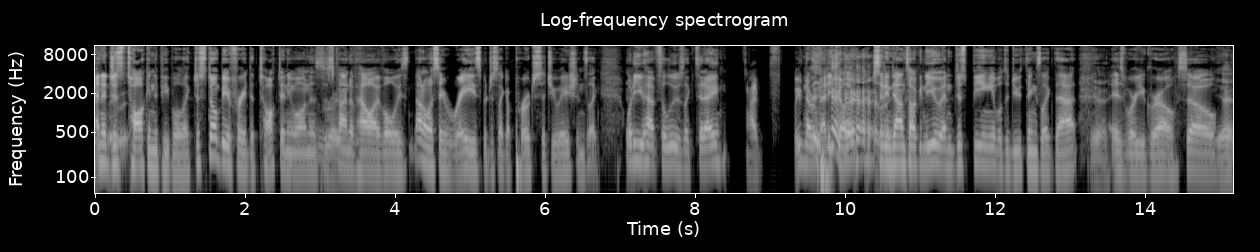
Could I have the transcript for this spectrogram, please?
and it just talking to people like just don't be afraid to talk to anyone is just Right. kind of how I've always don't want to say raised but just like approach situations like what do you have to lose like today I we've never met each other. Sitting Right. down talking to you, and just being able to do things like that Yeah. is where you grow. So Yeah.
